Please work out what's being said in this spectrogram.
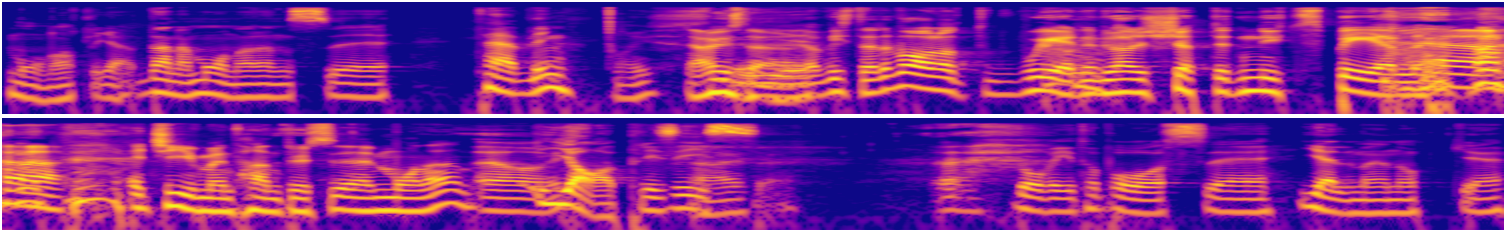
månatliga, denna månadens eh, tävling. Ja, just, Ja, just det. Jag visste att det var något weird när du hade köpt ett nytt spel. Achievement Hunters-månaden. ja, just- Ja, Ja, precis. det. Då vi tar på oss eh, hjälmen och eh, Eh,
